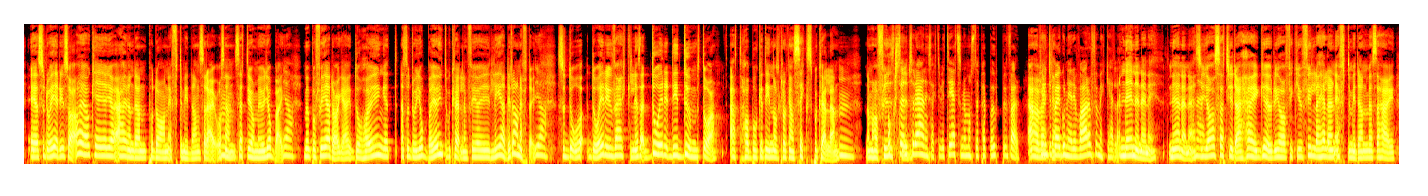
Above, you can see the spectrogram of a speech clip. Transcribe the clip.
Eh, så då är det ju så, ah, ja okej, jag gör ärenden på dagen, eftermiddagen sådär, och sen Mm. sätter jag mig och jobbar. Ja. Men på fredagar, då har jag inget, alltså då jobbar jag ju inte på kvällen, för jag är ju ledig dagen efter. ja. Så då, då är det ju verkligen så här, då är det, det är dumt då att ha bokat in något klockan sex på kvällen, Mm. när man har Också en fritid. träningsaktivitet som du måste peppa upp inför. Ja, Du kan ju inte verkligen. börja gå ner i varv för mycket heller. Nej, nej, nej, nej. Nej, nej, nej. Så jag satt ju där, herregud, och jag fick ju fylla hela den eftermiddagen med så här,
